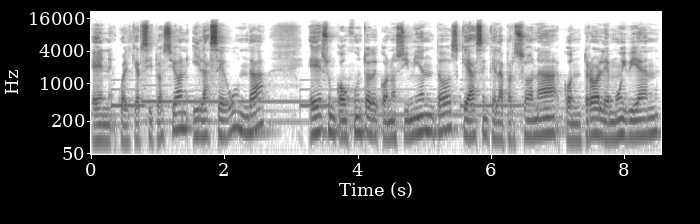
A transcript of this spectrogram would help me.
en cualquier situación. Y la segunda es un conjunto de conocimientos que hacen que la persona controle muy bien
